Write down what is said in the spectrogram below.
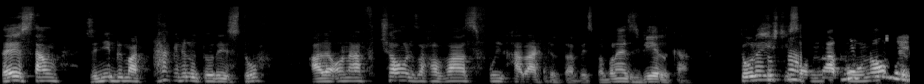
to jest tam że niby ma tak wielu turystów, ale ona wciąż zachowała swój charakter, ta wyspa, bo ona jest wielka. Turyści są na północy,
